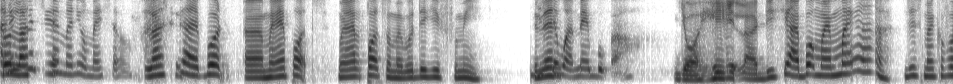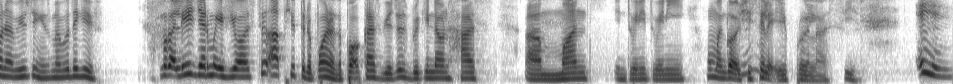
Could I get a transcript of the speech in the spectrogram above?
I So don't even last year, spend money on myself. last year I bought uh my AirPods. My AirPods were my birthday gift for me. And This then year what MacBook ah? your head lah. This year I bought my mic ah. This microphone I'm using is my birthday gift. Oh my god, ladies and gentlemen, if you are still up here to the point of the podcast, we are just breaking down Has uh, months in 2020. Oh my god, she's still at April lah, sis. Eh,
